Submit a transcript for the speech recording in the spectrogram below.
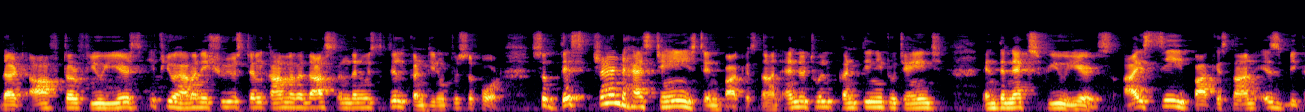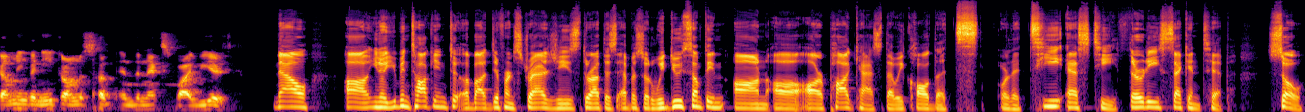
that after a few years if you have an issue you still come with us and then we still continue to support so this trend has changed in pakistan and it will continue to change in the next few years i see pakistan is becoming an e-commerce hub in the next 5 years Now, uh, you know, you've been talking to, about different strategies throughout this episode. We do something on uh, our podcast that we call the TS, or the TST, 30 second tip. So,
